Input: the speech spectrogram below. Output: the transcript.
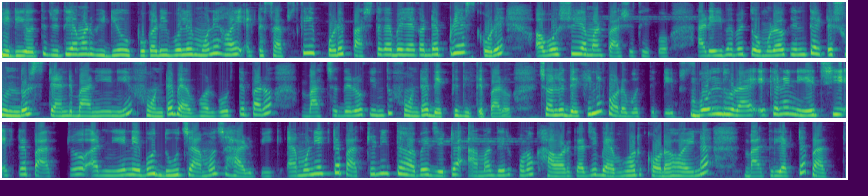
ভিডিওতে যদি আমার ভিডিও উপকারী বলে মনে হয়, একটা সাবস্ক্রাইব করে পাশে থাকা বেল আইকনটা প্রেস করে অবশ্যই আমার পাশে থেকো। আর এইভাবে তোমরাও কিন্তু একটা সুন্দর স্ট্যান্ড বানিয়ে নিয়ে ফোনটা ব্যবহার করতে পারো, বাচ্চাদেরও কিন্তু ফোনটা দেখতে দিতে পারো। চলো দেখে নিই পরবর্তী টিপস বন্ধুরা, এখানে নিয়েছি একটা পাত্র আর নিয়ে নেব দু চামচ হারপিক। এমনই একটা পাত্র নিতে হবে যেটা আমাদের কোনো খাওয়ার কাজে ব্যবহার করা হয় না, বাতিল একটা পাত্র।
